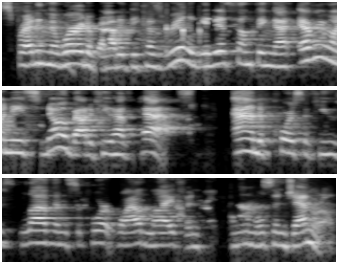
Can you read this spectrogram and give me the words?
spreading the word about it, because really it is something that everyone needs to know about if you have pets. And of course, if you love and support wildlife and animals in general.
